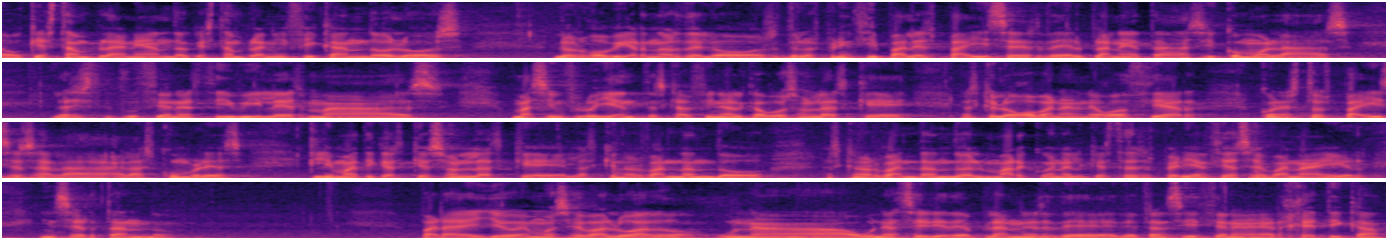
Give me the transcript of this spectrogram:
o qué están planeando, qué están planificando los, los gobiernos de los, de los principales países del planeta, así como las las instituciones civiles más, más influyentes, que al fin y al cabo son las que, las que luego van a negociar con estos países a, las cumbres climáticas, que son las que, las, que nos van dando, las que nos van dando el marco en el que estas experiencias se van a ir insertando. Para ello hemos evaluado una, una serie de planes de, de transición energética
